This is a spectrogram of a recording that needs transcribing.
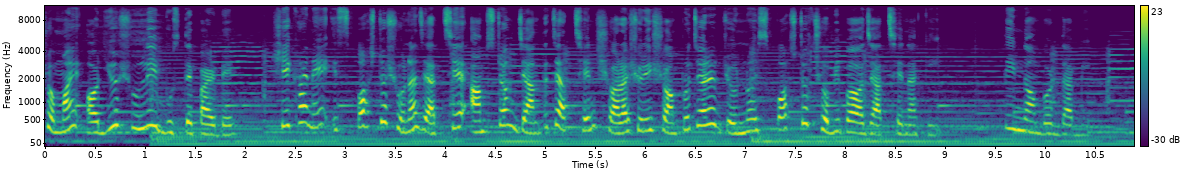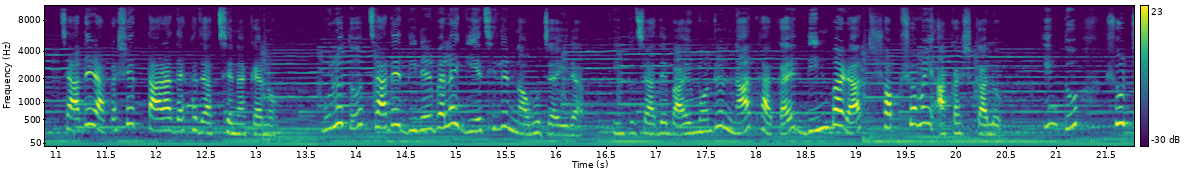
সময় অডিও শুনলেই বুঝতে পারবে। সেখানে স্পষ্ট শোনা যাচ্ছে আমস্ট্রং জানতে চাচ্ছেন সরাসরি সম্প্রচারের জন্য স্পষ্ট ছবি পাওয়া যাচ্ছে নাকি। তিন নম্বর দাবি চাঁদের আকাশে তারা দেখা যাচ্ছে না কেন? মূলত চাঁদে দিনের বেলায় গিয়েছিলেন নভোচারীরা কিন্তু চাঁদে বায়ুমণ্ডল না থাকায় দিন বা রাত সবসময় আকাশ কালো। কিন্তু সূর্য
